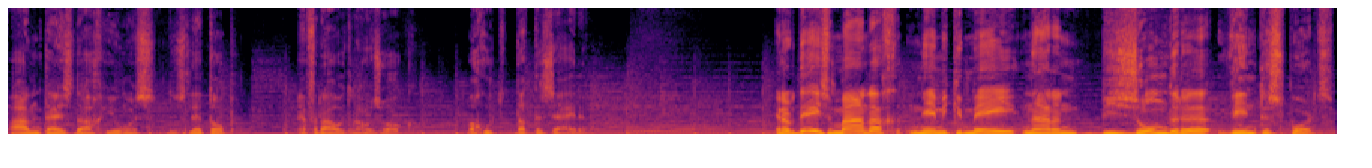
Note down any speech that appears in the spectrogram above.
Valentijnsdag, jongens, dus let op. En vrouwen trouwens ook. Maar goed, dat terzijde. En op deze maandag neem ik je mee naar een bijzondere wintersport.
